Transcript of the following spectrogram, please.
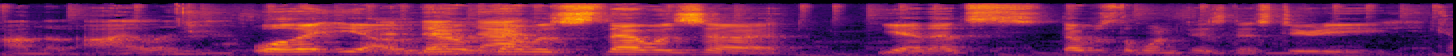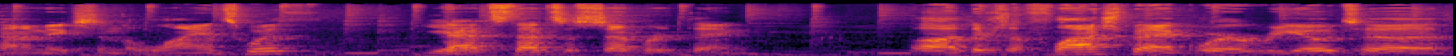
on the island. Well, that, yeah, that, that, that- was that was uh, yeah, that's that was the one business duty he kind of makes an alliance with. Yeah. That's that's a separate thing. Uh, there's a flashback where Ryota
